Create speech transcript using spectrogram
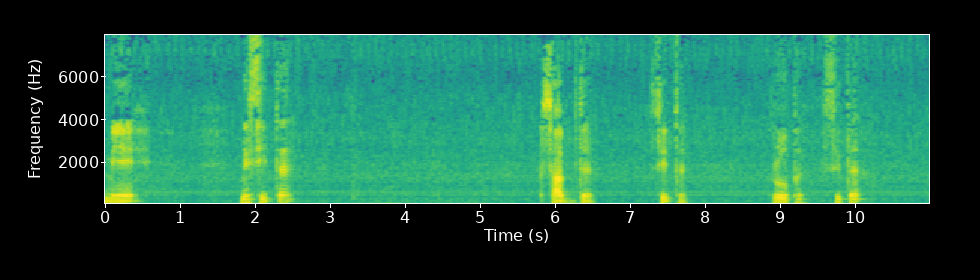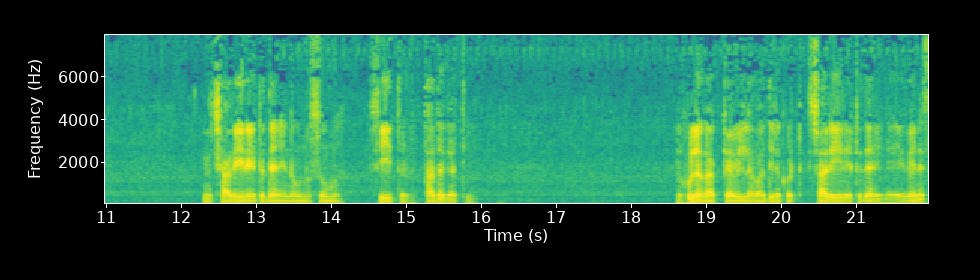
මේ මේ සිත ශබ්ද සිත රූප සිත ශරීරයට දැනෙන උණුසුම සීතල තද ගතිය හුලඟක් ඇවිල්ලා වදිනකොට ශරීරයට දැනෙන වෙනස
